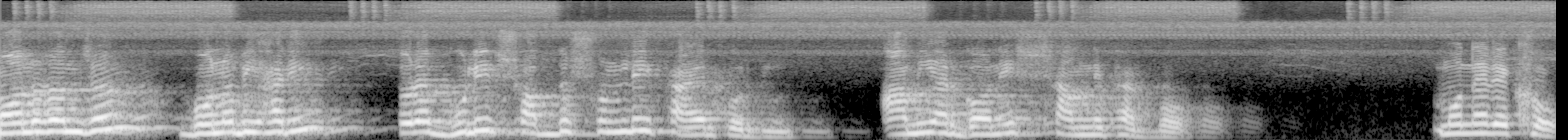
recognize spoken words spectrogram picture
Manoranjan, Banabihari তোরা গুলির শব্দ শুনলেই ফায়ার করবি। আমি আর গণেশ সামনে থাকব। মনে রেখো,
